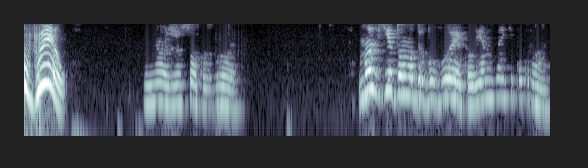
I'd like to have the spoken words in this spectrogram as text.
мене вбив? У нього жорстока зброя. У нас є дома дробовик, але я не знаю, які патрони.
